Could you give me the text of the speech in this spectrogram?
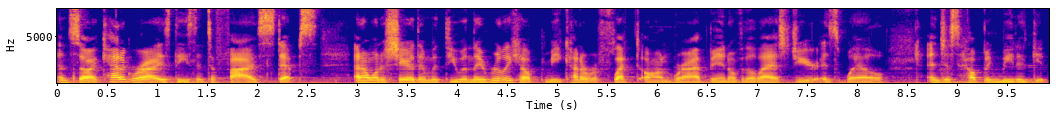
And so I categorized these into five steps and I want to share them with you. And they really helped me kind of reflect on where I've been over the last year as well, and just helping me to get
